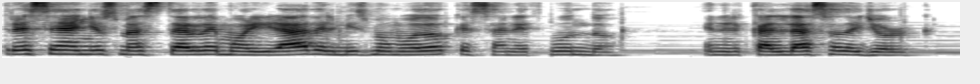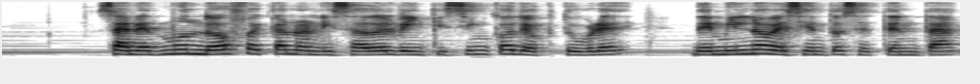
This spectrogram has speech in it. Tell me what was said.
Trece años más tarde morirá del mismo modo que San Edmundo, en el caldazo de York. San Edmundo fue canonizado el 25 de octubre de 1970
